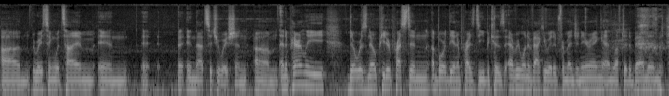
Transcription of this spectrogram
um, racing with time in in that situation. Um, and apparently, there was no Peter Preston aboard the Enterprise D because everyone evacuated from engineering and left it abandoned.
